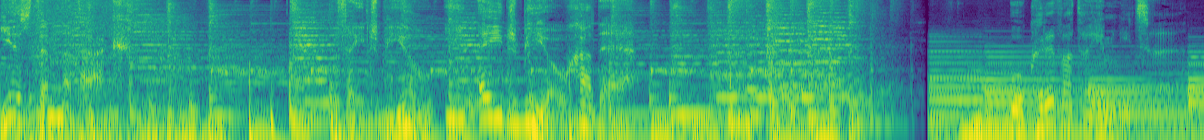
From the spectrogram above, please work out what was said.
Jestem na tak. W HBO i HBO HD. Ukrywa tajemnicę.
